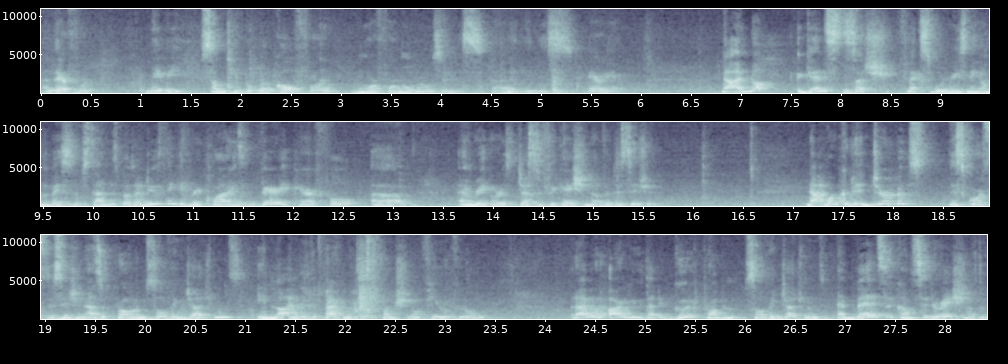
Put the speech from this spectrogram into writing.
And therefore, maybe some people will call for more formal rules in this, uh, in this area. Now, I'm not against such flexible reasoning on the basis of standards, but I do think it requires very careful um, and rigorous justification of a decision. Now, one could interpret this court's decision as a problem-solving judgment in line with the pragmatist functional view of law. But I would argue that a good problem-solving judgment embeds a consideration of the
